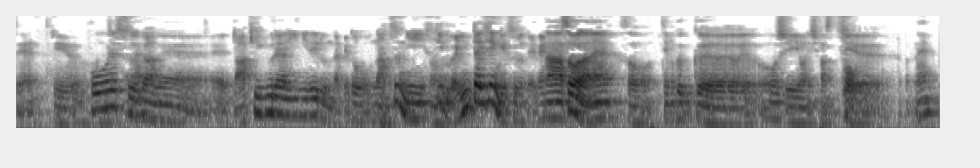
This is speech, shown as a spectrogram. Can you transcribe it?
てっていう。4S がね、えっ、と、秋ぐらいに出るんだけど、夏にスティーブが引退宣言するんだよね。ああ、そうだね。そう。ティム・クックを CEO にしますっていう。ね。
